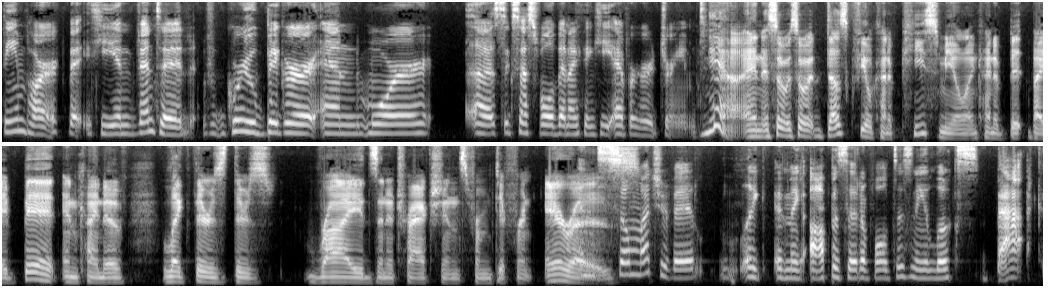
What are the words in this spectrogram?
theme park that he invented grew bigger and more uh, successful than I think he ever dreamed. Yeah, and so so it does feel kind of piecemeal and kind of bit by bit and kind of like there's there's rides and attractions from different eras. And so much of it, like in the opposite of Walt Disney, looks back.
